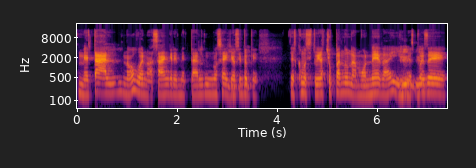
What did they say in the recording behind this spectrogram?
metal, ¿no? Bueno, a sangre, metal, no sé, yo siento que es como si estuvieras chupando una moneda y después de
